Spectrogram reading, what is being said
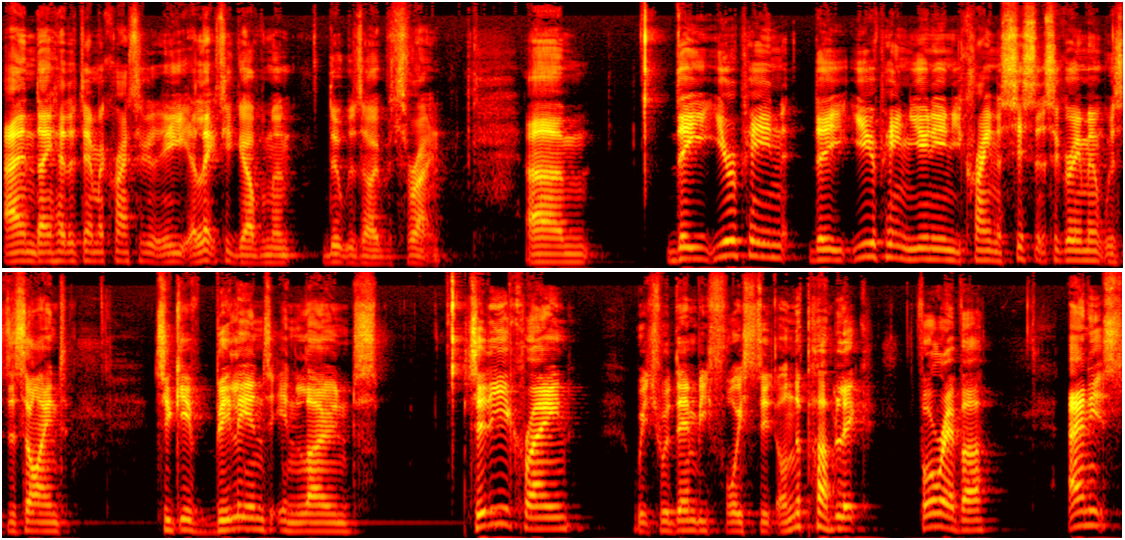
and they had a democratically elected government that was overthrown. Um, the European the European Union Ukraine assistance agreement was designed to give billions in loans to the Ukraine, which would then be foisted on the public forever and it's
